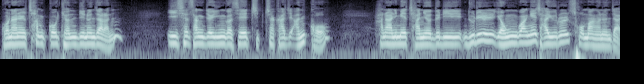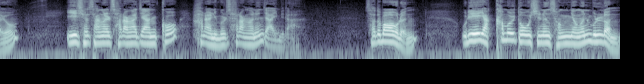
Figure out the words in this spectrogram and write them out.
고난을 참고 견디는 자란 이 세상적인 것에 집착하지 않고 하나님의 자녀들이 누릴 영광의 자유를 소망하는 자요. 이 세상을 사랑하지 않고 하나님을 사랑하는 자입니다. 사도 바울은 우리의 약함을 도우시는 성령은 물론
